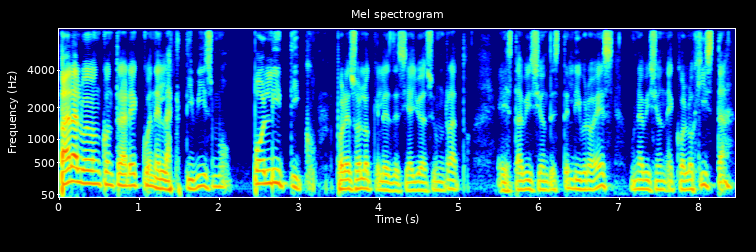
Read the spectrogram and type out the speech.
para luego encontrar eco en el activismo político. Por eso lo que les decía yo hace un rato, esta visión de este libro es una visión ecologista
